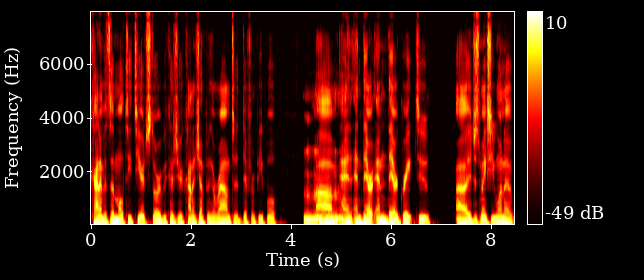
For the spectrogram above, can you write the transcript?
kind of it's a multi-tiered story because you're kind of jumping around to different people. Mhm, Um, mhm. and and they're and they're great too. Uh, it just makes you want to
